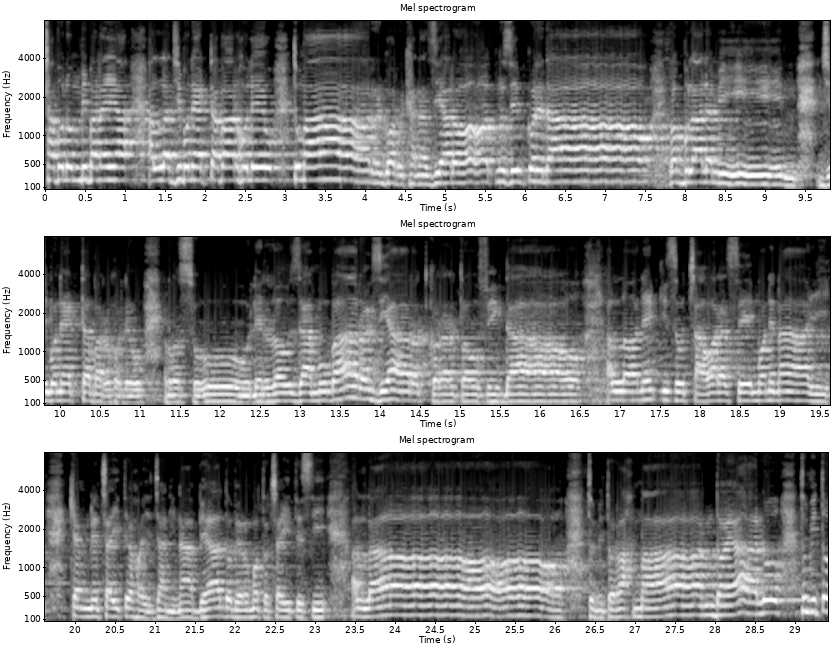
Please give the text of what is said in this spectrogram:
স্বাবলম্বী বানাইয়া আল্লাহ জীবনে একটা বার হলেও তোমার গরখানা জিয়ারত নসিব করে দাও। রব্বুল আলামিন জীবনে একটা বার হলেও রসুলের রওজা মুবারক জিয়ারত করার তৌফিক দাও। আল্লাহ অনেক কিছু চাওয়ার আছে, মনে নাই কেমনে চাইতে হয় জানি না, বেয়াদবের মতো চাইতেছি। আল্লাহ তুমি তো রহমান, দয়ালু। তুমি তো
